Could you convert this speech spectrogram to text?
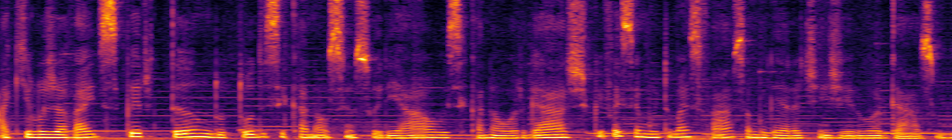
aquilo já vai despertando todo esse canal sensorial, esse canal orgástico e vai ser muito mais fácil a mulher atingir o orgasmo.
